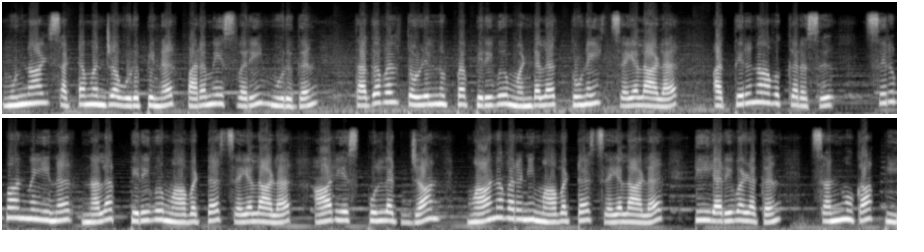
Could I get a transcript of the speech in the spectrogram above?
முன்னாள் சட்டமன்ற உறுப்பினர் பரமேஸ்வரி முருகன் தகவல் தொழில்நுட்ப பிரிவு மண்டல துணை செயலாளர் அத்திருநாவுக்கரசு சிறுபான்மையினர் நல பிரிவு மாவட்ட செயலாளர் ஆர் எஸ் புல்லட் ஜான் மானவரணி மாவட்ட செயலாளர் டி அறிவழகன் சண்முகா பி.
